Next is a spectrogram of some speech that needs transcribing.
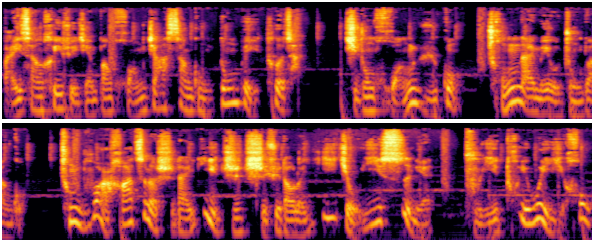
白山黑水间帮皇家上供东北特产，其中黄鱼供从来没有中断过，从努尔哈赤的时代一直持续到了一九一四年溥仪退位以后。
